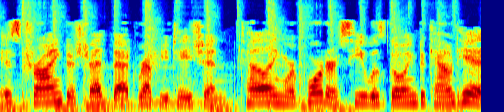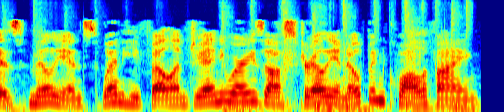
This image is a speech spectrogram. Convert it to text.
is trying to shed that reputation, telling reporters he was going to count his millions when he fell in January's Australian Open qualifying.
